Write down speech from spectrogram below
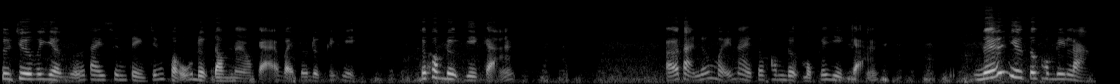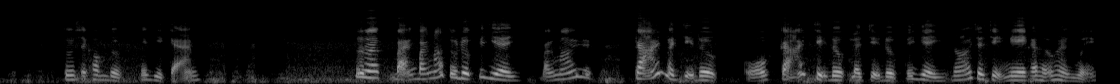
Tôi chưa bao giờ ngửa tay xin tiền chính phủ được đồng nào cả. Vậy tôi được cái gì? Tôi không được gì cả. Ở tại nước mỹ này tôi không được một cái gì cả. Nếu như tôi không đi làm tôi sẽ không được cái gì cả nên là bạn bạn nói tôi được cái gì? Bạn nói cái mà chị được. Ủa, cái chị được là chị được cái gì? Nói cho chị nghe ca thử hoàng nguyễn.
